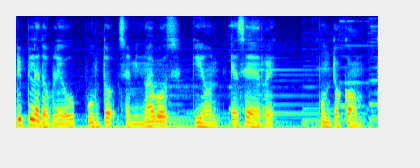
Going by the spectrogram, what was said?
www.seminuevos-sr.com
